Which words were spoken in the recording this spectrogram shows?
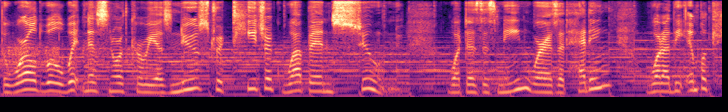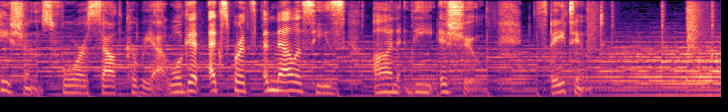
the world will witness North Korea's new strategic weapon soon. What does this mean? Where is it heading? What are the implications for South Korea? We'll get experts' analyses on the issue. Stay tuned.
